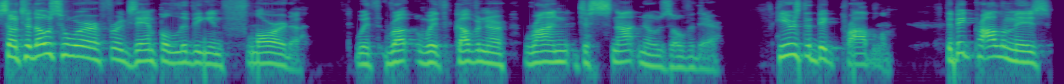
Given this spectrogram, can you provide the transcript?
So, to those who are, for example, living in Florida, with with Governor Ron DeSnotnose over there. Here's the big problem. The big problem is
